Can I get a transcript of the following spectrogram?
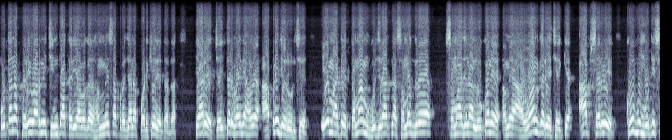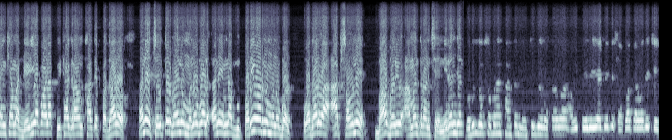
પોતાના પરિવારની ચિંતા કર્યા વગર હંમેશા પ્રજાના પડખે રહેતા હતા. ત્યારે ચૈતરભાઈને હવે આપણી જરૂર છે. એ માટે તમામ ગુજરાતના સમગ્ર સમાજના લોકોને અમે આહવાન કરીએ છીએ કે આપ સર્વે ખૂબ મોટી સંખ્યામાં ડેડિયાપાડા પીઠા ગ્રાઉન્ડ ખાતે પધારો અને ચૈતરભાઈનું મનોબળ અને એમના પરિવારનું મનોબળ વધારવા આપ સૌને ભાવભર્યું આમંત્રણ છે. નિરંજન ભરૂચ લોકસભાના સાંસદ મનસુખભાઈ વસાવા આવું કહી રહ્યા છે કે સભા કરવાથી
